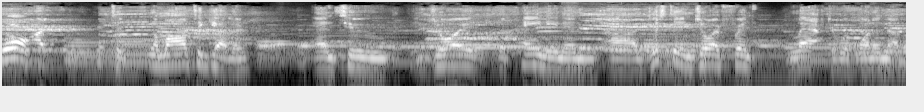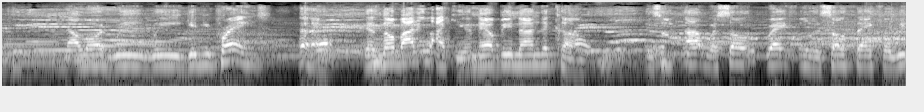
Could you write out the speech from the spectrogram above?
Yes. heart to bring them all together and to enjoy the painting and uh, just to enjoy friendship and laughter with one another. Now, Lord, we, we give you praise. There's nobody like you, and there'll be none to come. And so, God, we're so grateful and so thankful. We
